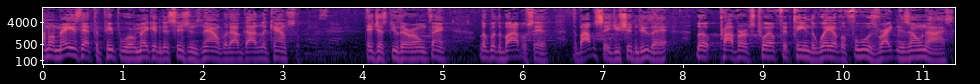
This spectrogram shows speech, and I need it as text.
I'm amazed at the people who are making decisions now without godly counsel. Yes, they just do their own thing. Look what the Bible says. The Bible says you shouldn't do that. Look, Proverbs 12, 15, the way of a fool is right in his own eyes,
